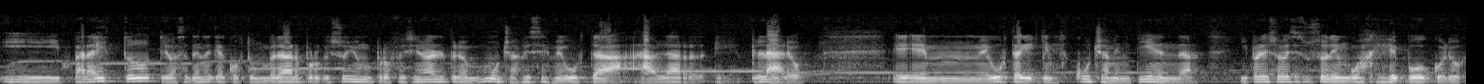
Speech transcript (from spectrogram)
Y para esto te vas a tener que acostumbrar porque soy un profesional, pero muchas veces me gusta hablar eh, claro eh, me gusta que quien escucha me entienda y por eso a veces uso lenguaje poco,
